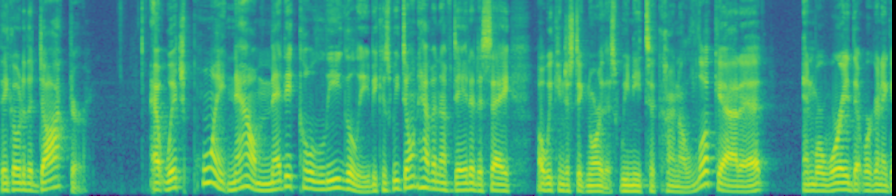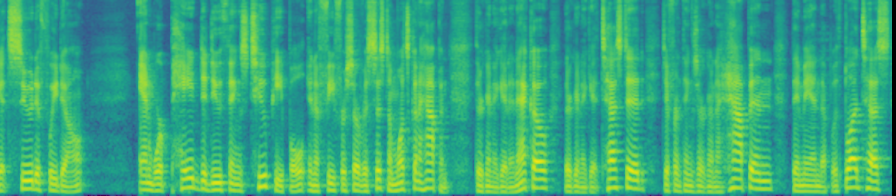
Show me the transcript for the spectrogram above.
they go to the doctor at which point, now, medical legally, because we don't have enough data to say, oh, we can just ignore this. We need to kind of look at it, and we're worried that we're going to get sued if we don't. And we're paid to do things to people in a fee for service system. What's going to happen? They're going to get an echo, they're going to get tested, different things are going to happen. They may end up with blood tests,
